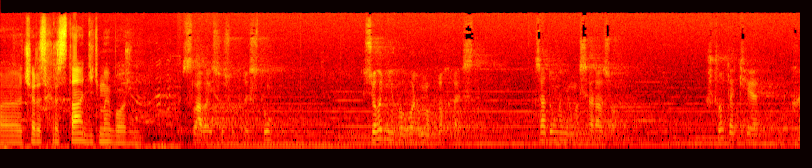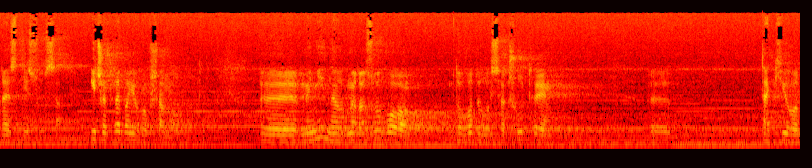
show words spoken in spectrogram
е, через Христа дітьми Божими. Слава Ісусу Христу! Сьогодні говоримо про хрест. Задумаємося разом, що таке хрест Ісуса і чи треба його вшановувати. Е, мені неодноразово доводилося чути е, такі от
